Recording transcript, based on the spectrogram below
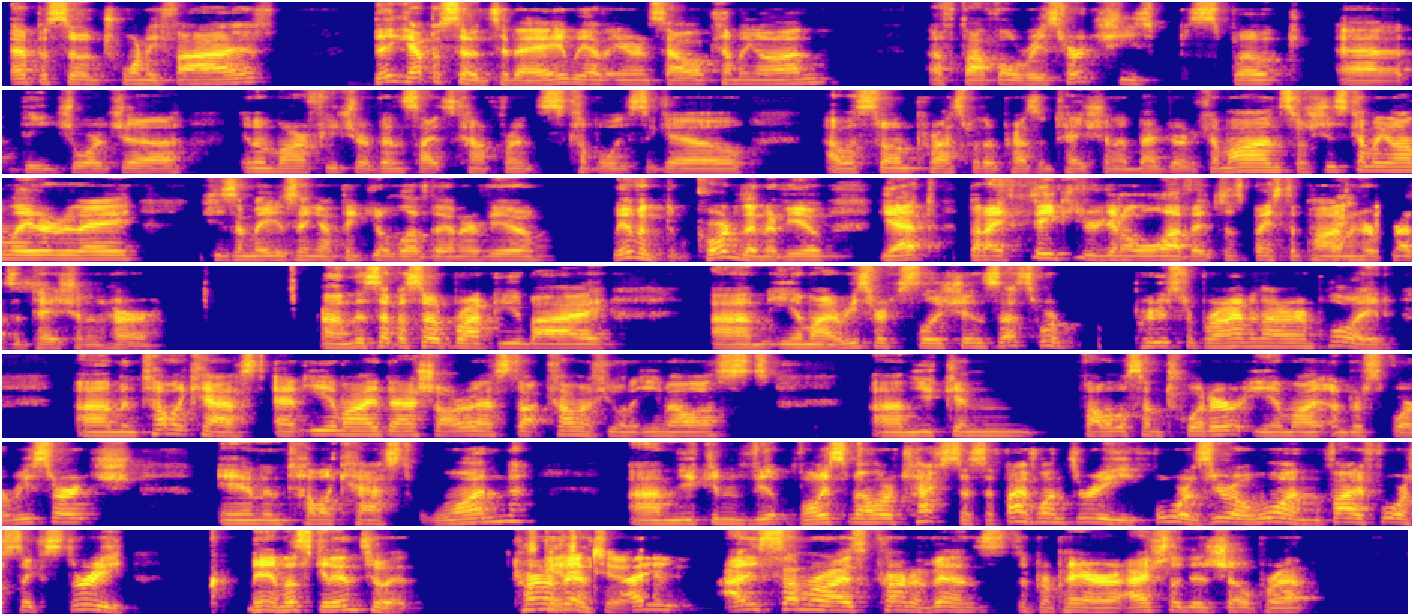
episode twenty-five. Big episode today. We have Erin Sowell coming on of Thoughtful Research. She spoke at the Georgia MMR Future of Insights conference a couple weeks ago. I was so impressed with her presentation. I begged her to come on, so she's coming on later today. She's amazing. I think you'll love the interview. We haven't recorded the interview yet, but I think you're going to love it just based upon her presentation and her. Um, this episode brought to you by um, EMI Research Solutions. That's where producer Brian and I are employed. Um, intellicast at emi-rs.com if you want to email us. Um, you can follow us on Twitter, EMI underscore research, and Intellicast one. Um, you can voicemail or text us at 513-401-5463. Man, let's get into it. Current get events. I, I summarized current events to prepare. I actually did show prep.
